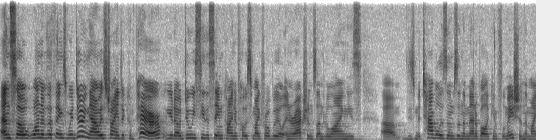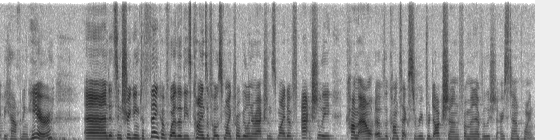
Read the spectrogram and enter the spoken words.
And so one of the things we're doing now is trying to compare, you know, do we see the same kind of host microbial interactions underlying these, um, these metabolisms and the metabolic inflammation that might be happening here? And it's intriguing to think of whether these kinds of host microbial interactions might have actually come out of the context of reproduction from an evolutionary standpoint.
